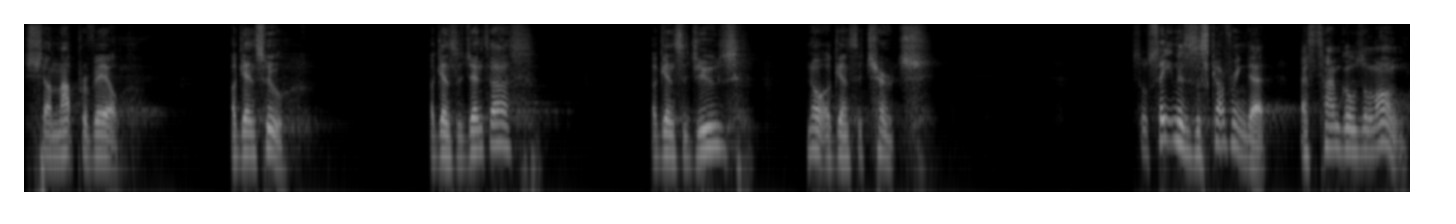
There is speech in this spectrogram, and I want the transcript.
shall not prevail? Against who? Against the Gentiles? Against the Jews? No, against the church. So Satan is discovering that as time goes along.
